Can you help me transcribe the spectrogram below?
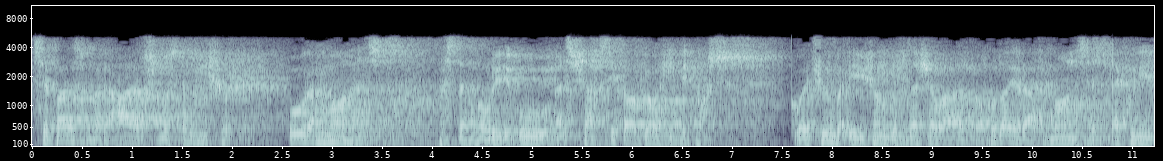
سپس بر عرش مستولی شد. او رحمان است. پس در مورد او از شخص آگاهی بپرس و چون به ایشان گفته شود به خدای رحمان سجده کنید.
